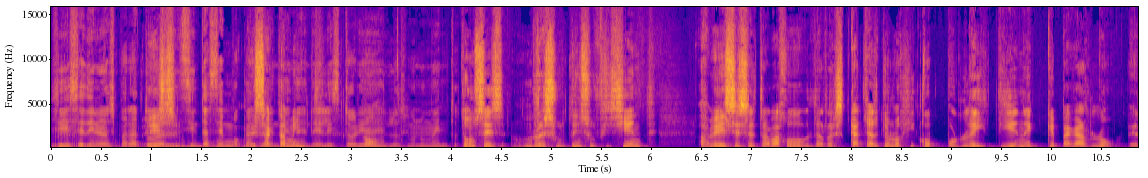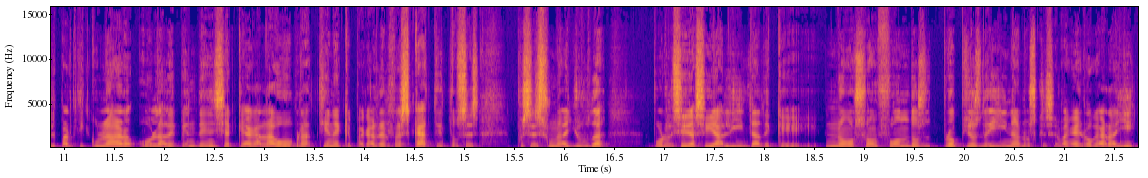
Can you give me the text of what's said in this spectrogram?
Sí, ese dinero es para todas las distintas épocas exactamente, de, la historia de los monumentos. Entonces, resulta insuficiente. A veces el trabajo de rescate arqueológico por ley tiene que pagarlo el particular o la dependencia que haga la obra tiene que pagar el rescate. Entonces, pues es una ayuda por decir así, al INA de que no son fondos propios de INA los que se van a erogar allí.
